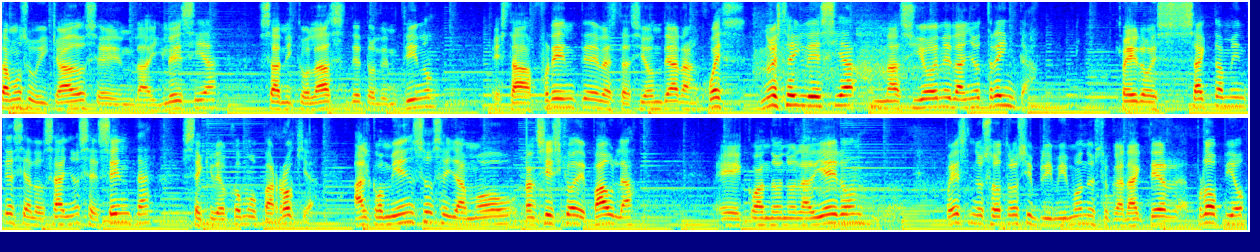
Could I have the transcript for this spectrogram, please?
Estamos ubicados en la iglesia San Nicolás de Tolentino, está frente de la estación de Aranjuez. Nuestra iglesia nació en el año 30, pero exactamente hacia los años 60 se creó como parroquia. Al comienzo se llamó Francisco de Paula. Eh, cuando nos la dieron, pues nosotros imprimimos nuestro carácter propio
